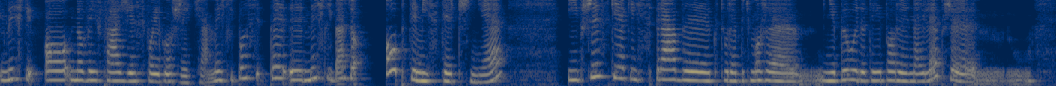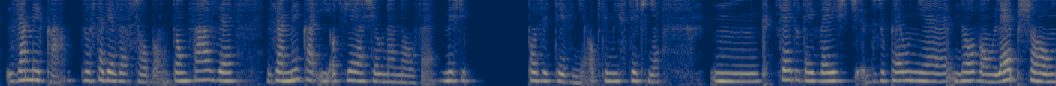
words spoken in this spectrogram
myśli o nowej fazie swojego życia. Myśli, y, myśli bardzo optymistycznie i wszystkie jakieś sprawy, które być może nie były do tej pory najlepsze, zamyka, zostawia za sobą. Tą fazę zamyka i otwiera się na nowe. Myśli pozytywnie, optymistycznie. Mm, chce tutaj wejść w zupełnie nową, lepszą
